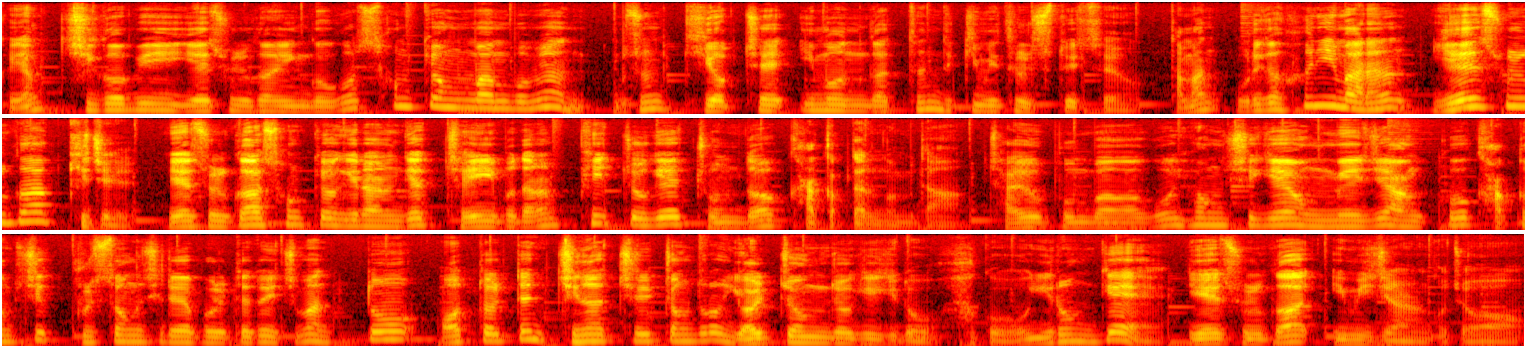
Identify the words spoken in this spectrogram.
그냥 직업이 예술가인 거고 성격만 보면 무슨 기업체 임원 같은 느낌이 들 수도 있어요. 다만 우리가 흔히 말하는 예술가 기질, 예술가 성격이라는 게 J보다는 P 쪽에 좀 더 가깝다는 겁니다. 자유분방하고 형식에 얽매이지 않고 가끔씩 불성실해 보일 때도 있지만 또 어떨 땐 지나칠 정도로 열정적이기도 하고 이런 게 예술가 이미지라는 거죠.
